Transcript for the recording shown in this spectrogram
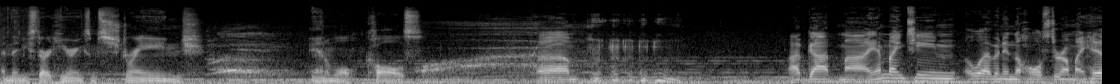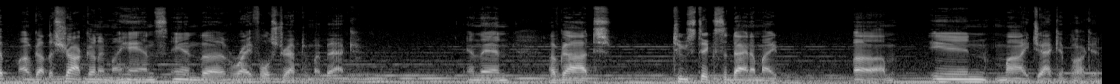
and then you start hearing some strange animal calls. Um, I've got my M1911 in the holster on my hip. I've got the shotgun in my hands and the rifle strapped to my back. And then I've got two sticks of dynamite um, in my jacket pocket.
